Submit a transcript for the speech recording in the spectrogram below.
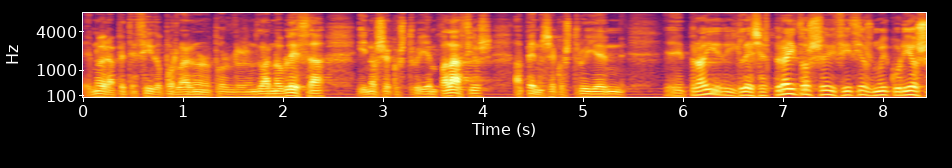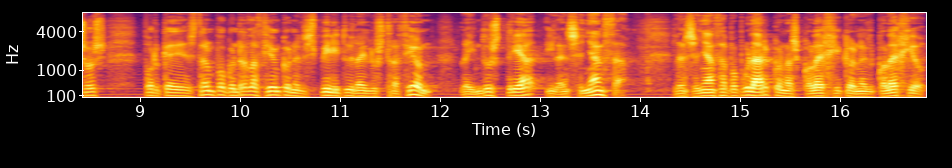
eh, no era apetecido por la, nobleza y no se construyen palacios, apenas se construyen... Eh, pero hay iglesias, pero hay dos edificios muy curiosos porque están un poco en relación con el espíritu y la ilustración, la industria y la enseñanza. La enseñanza popular con, el colegio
